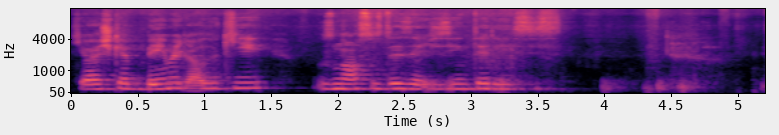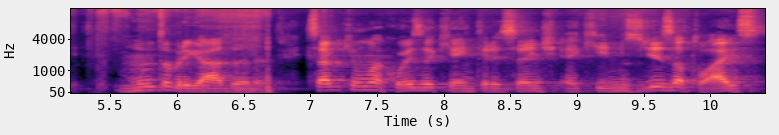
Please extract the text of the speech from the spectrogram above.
Que eu acho que é bem melhor do que os nossos desejos e interesses. Muito obrigado, Ana. Sabe que uma coisa que é interessante é que nos dias atuais,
